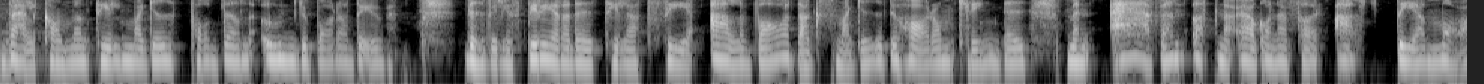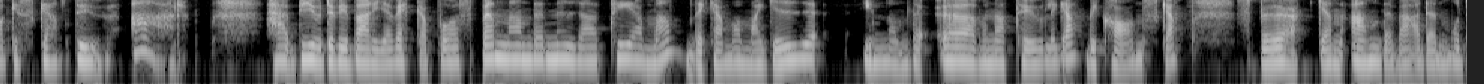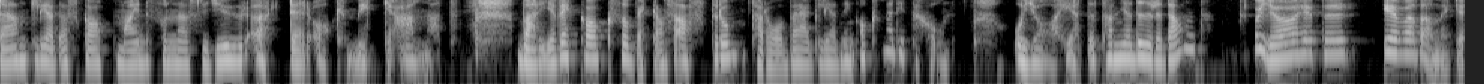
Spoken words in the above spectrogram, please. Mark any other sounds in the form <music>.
Välkommen till Magipodden Underbara du. Vi vill inspirera dig till att se all vardagsmagi du har omkring dig men även öppna ögonen för allt det magiska du är. Här bjuder vi varje vecka på spännande nya teman. Det kan vara magi, inom det övernaturliga, vikanska, spöken, andevärlden, modernt ledarskap, mindfulness, djur, örter och mycket annat. Varje vecka också veckans astro, tarot, vägledning och meditation. Och jag heter Tanja Dyredand. Och jag heter Eva Danneke.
